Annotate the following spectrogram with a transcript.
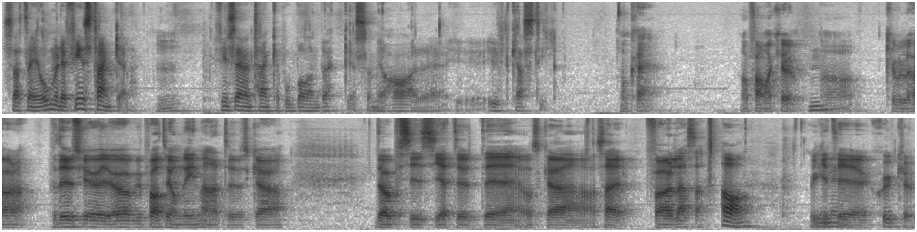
Så att jo, men det finns tankar. Mm. Det finns även tankar på barnböcker som jag har utkast till. Okej. Okay. Fan vad kul. Mm. Ja, kul att höra. För du ska, ja, vi pratade ju om det innan, att du ska... Du har precis gett ut det och ska så här, föreläsa. Ja. Vilket är sjukt kul.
